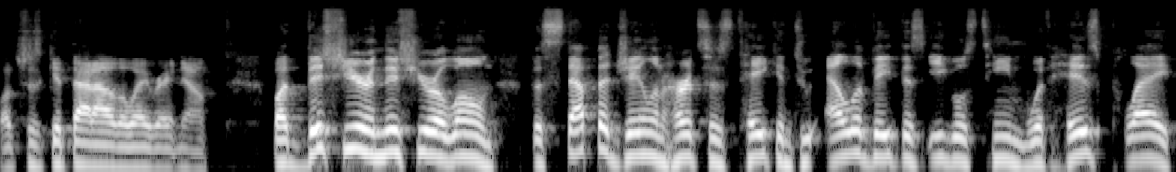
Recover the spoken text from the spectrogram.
Let's just get that out of the way right now. But this year and this year alone, the step that Jalen Hurts has taken to elevate this Eagles team with his play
